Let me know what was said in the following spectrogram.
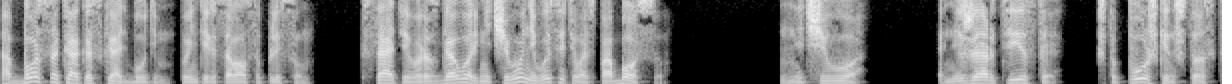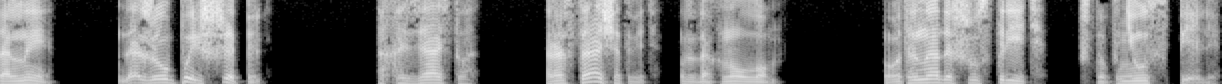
«А босса как искать будем?» — поинтересовался Плесун. «Кстати, в разговоре ничего не высветилось по боссу». Ничего. Они же артисты. Что Пушкин, что остальные. Даже упырь Шепель. А хозяйство? Растащат ведь, вздохнул Лом. Вот и надо шустрить, чтоб не успели.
